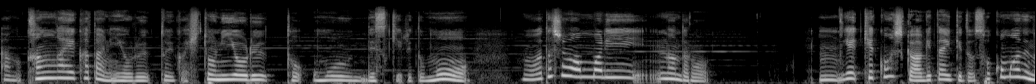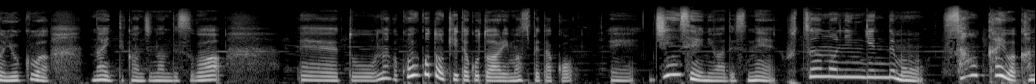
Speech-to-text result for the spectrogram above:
あの、考え方によるというか人によると思うんですけれども、私はあんまり、なんだろう。うん、結婚式を挙げたいけど、そこまでの欲はないって感じなんですが、えっ、ー、と、なんかこういうことを聞いたことあります、ペタコ。えー、人生にはですね、普通の人間でも3回は必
